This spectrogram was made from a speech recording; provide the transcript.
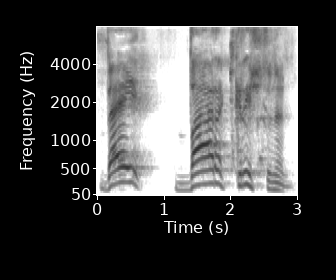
Wij waren christenen.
